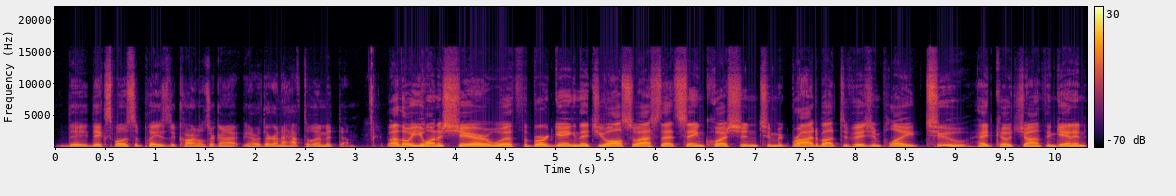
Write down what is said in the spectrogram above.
the, the explosive plays, the Cardinals are gonna they're gonna have to limit them. By the way, you want to share with the Bird Gang that you also asked that same question to McBride about division play to head coach Jonathan Gannon,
